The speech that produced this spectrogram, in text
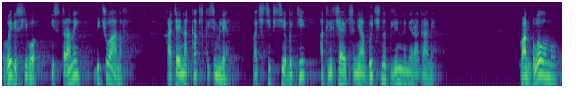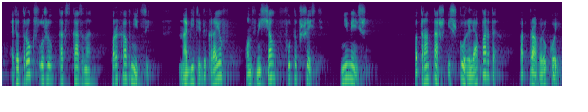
вывез его из страны бичуанов, хотя и на Капской земле почти все быки отличаются необычно длинными рогами. Ван Блоуму этот рог служил, как сказано, пороховницей. Набитый до краев, он вмещал футов шесть, не меньше. Патронтаж из шкуры леопарда под правой рукой,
